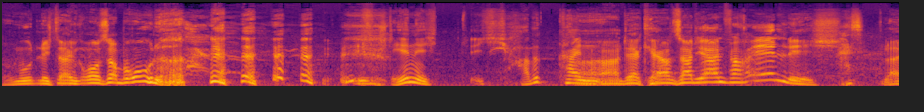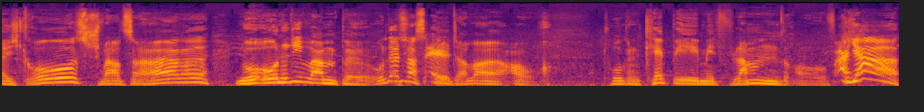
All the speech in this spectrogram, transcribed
Vermutlich dein großer Bruder. Ich verstehe nicht. Ich habe keinen. Ah, der Kerl sah dir einfach ähnlich. Was? Gleich groß, schwarze Haare, nur ohne die Wampe. Und etwas älter war er auch. trug ein Käppi mit Flammen drauf. Ach ja,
